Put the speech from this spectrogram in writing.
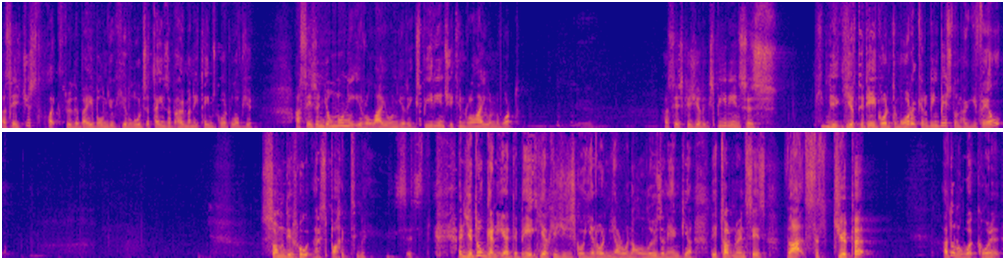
I says, just flick through the Bible and you'll hear loads of times about how many times God loves you. I says, and you'll no need to rely on your experience, you can rely on the Word. I says, because your experience is here today, gone tomorrow. It could have been based on how you felt. Somebody wrote this back to me. Just, and you don't get into a debate here because you just go, you're on your own, I'll lose an end here. They turn around and says, that's the stupid. I don't know what calling it.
